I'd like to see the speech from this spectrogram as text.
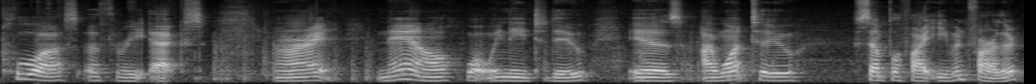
plus a 3x. Alright, now what we need to do is I want to simplify even farther.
